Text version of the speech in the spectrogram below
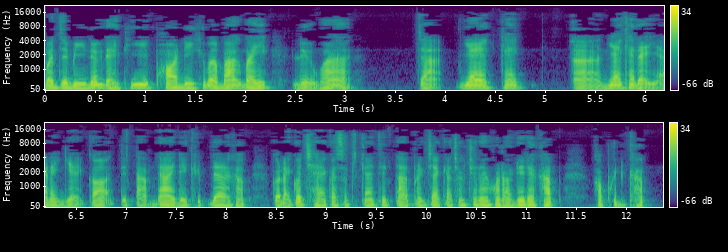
มันจะมีเรื่องไหนที่พอดีขึ้นมาบ้างไหม หรือว่าจะแยกแค่อ่าแยกแค่ไหนอะไรเงี้ยก็ติดตามได้ในคลิปหน้าครับ กดไลค์กดแชร์กด subscribe ติดตามเป็นกำลังใจกับช่องชาแนลของเราด้วยนะครับ ขอบคุณครับ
